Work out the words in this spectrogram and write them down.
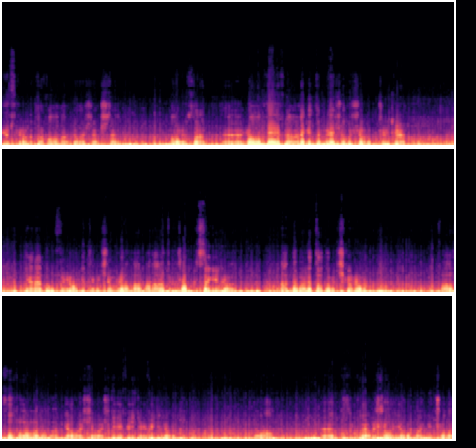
100 kilometre falan arkadaşlar işte. O yüzden e, yolu keyifli hale getirmeye çalışıyorum. Çünkü genelde uzun yol gittiğim için bu yollar bana artık çok kısa geliyor. Ben de böyle tadını çıkarıyorum. Fazla zorlamadan yavaş yavaş keyfi keyfi gidiyorum. Devam mı? Evet bizimkiler şu an yanımdan geçiyorlar.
